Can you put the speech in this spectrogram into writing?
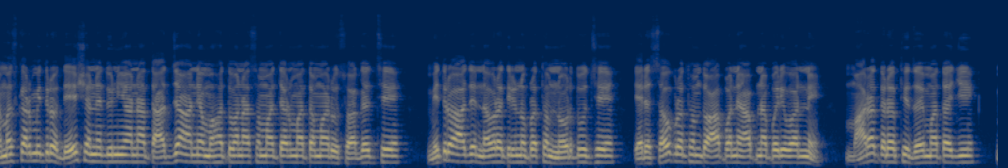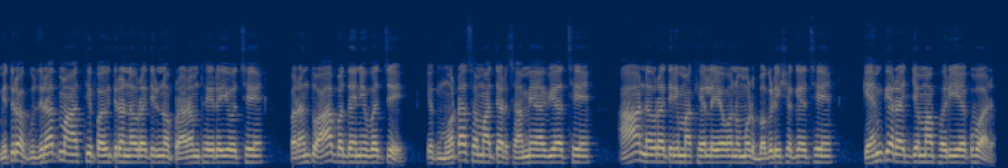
નમસ્કાર મિત્રો, દેશ અને દુનિયાના તાજા અને મહત્વના સમાચારમાં તમારું સ્વાગત છે. મિત્રો, આજે નવરાત્રિનું પ્રથમ નોરતું છે. ત્યારે સૌ પ્રથમ તો આપ અને આપના પરિવારને મારા તરફથી જય માતાજી. મિત્રો, ગુજરાતમાં આજથી પવિત્ર નવરાત્રિનો પ્રારંભ થઈ રહ્યો છે. પરંતુ આ બધાની વચ્ચે એક મોટા સમાચાર સામે આવ્યા છે. આ નવરાત્રિમાં ખેલૈયાઓનો મૂળ બગડી શકે છે. કેમ કે રાજ્યમાં ફરી એકવાર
